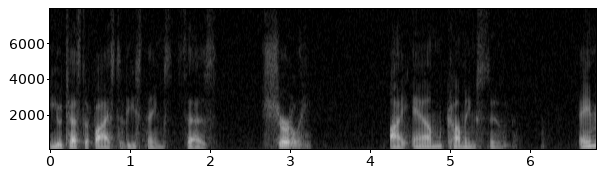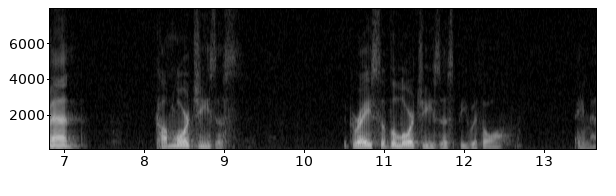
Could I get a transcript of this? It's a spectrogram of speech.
He who testifies to these things says, Surely I am coming soon. Amen. Come, Lord Jesus. The grace of the Lord Jesus be with all. Amen.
